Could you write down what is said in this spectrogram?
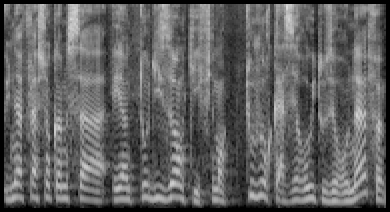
une inflation comme ça et un taux 10 ans qui est finalement toujours qu'à 0,8 ou 0,9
